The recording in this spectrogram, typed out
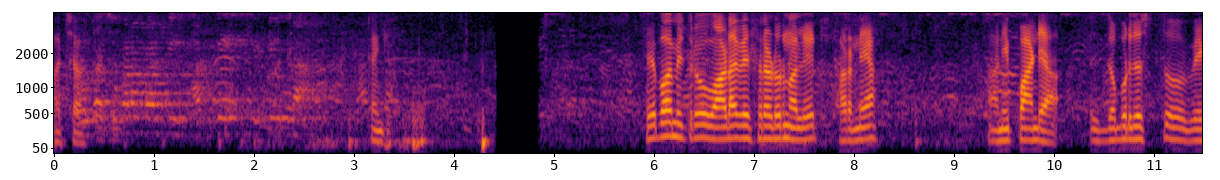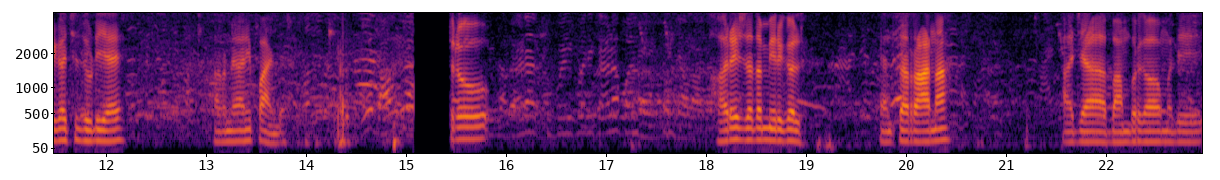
अच्छा. आजी थँक्यू हे पहा मित्र वाडा वेसराडवरून आलेत हरण्या आणि पांड्या. एक जबरदस्त वेगाची जोडी आहे. हरण्या आणि पांड्या. मित्र हरेश दादा मिरगल यांचा राणा आज या बांबर गावामध्ये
